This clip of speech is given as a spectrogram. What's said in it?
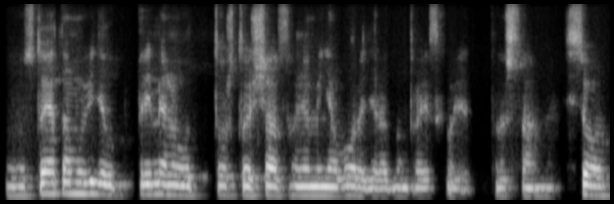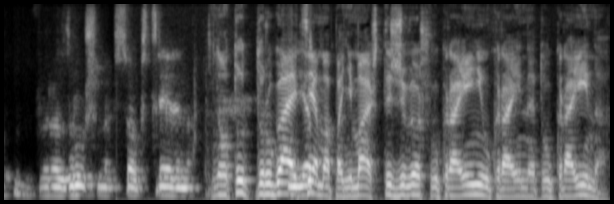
Ну, что я там увидел, примерно вот то, что сейчас у меня в городе родном происходит. То же самое. Все разрушено, все обстреляно. Но тут другая и тема, я... понимаешь? Ты живешь в Украине, Украина это Украина.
